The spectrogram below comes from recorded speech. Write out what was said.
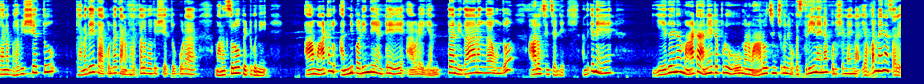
తన భవిష్యత్తు తనదే కాకుండా తన భర్తల భవిష్యత్తు కూడా మనసులో పెట్టుకుని ఆ మాటలు అన్ని పడింది అంటే ఆవిడ ఎంత నిదానంగా ఉందో ఆలోచించండి. అందుకనే ఏదైనా మాట అనేటప్పుడు మనం ఆలోచించుకుని ఒక స్త్రీనైనా పురుషుడినైనా ఎవరినైనా సరే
